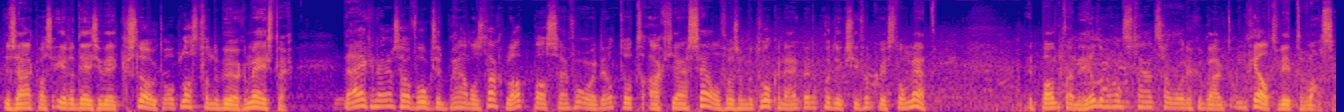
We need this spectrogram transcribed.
De zaak was eerder deze week gesloten op last van de burgemeester. De eigenaar zou volgens het Brabants Dagblad pas zijn veroordeeld tot acht jaar cel voor zijn betrokkenheid bij de productie van Crystal Meth. Het pand aan de Hildebrandstraat zou worden gebruikt om geld wit te wassen.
